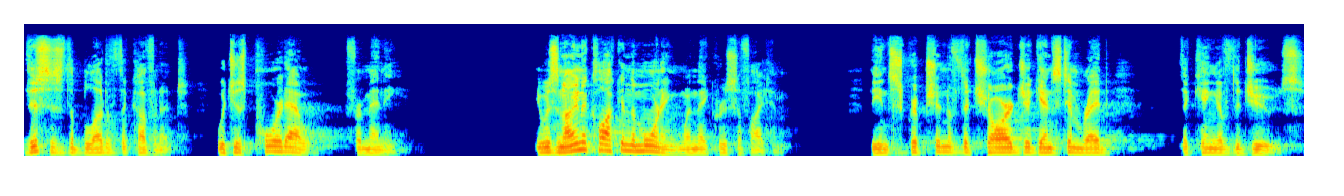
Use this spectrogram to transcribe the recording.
This is the blood of the covenant, which is poured out for many. It was nine o'clock in the morning when they crucified him. The inscription of the charge against him read, The King of the Jews.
